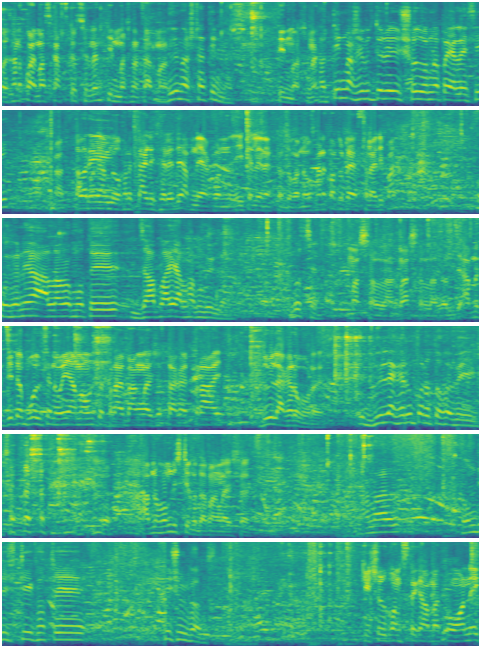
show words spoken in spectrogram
ওইখানে কয় মাস কাজ করছিলেন? তিন মাস না চার মাস? দুই মাস না তিন মাস। তিন মাস না? আর তিন মাসের ভিতরে সৌজন্য পাই এলাইছি তারপরে আমি ওখানে চাকরি ছেড়ে দিই আপনি এখন ইতালিয়ান একটা দোকানে। ওখানে কতটা টাকা স্যালারি পান? ওখানে আল্লাহর মতে যা পাই আলহামদুলিল্লাহ। বুঝছেন? মাশাল্লাহ মাশাল্লাহ আপনি যেটা বলছেন ওই অ্যামাউন্টে প্রায় বাংলাদেশের টাকায় প্রায় দুই লাখের উপরে। দুই লাখের উপরে তো হবে আপনার হোম ডিস্ট্রিক্ট কোথায় বাংলাদেশে? আমার হোম ডিস্ট্রিক্ট হচ্ছে কিশোরগঞ্জ। কিশোরগঞ্জ থেকে আমাকে অনেক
